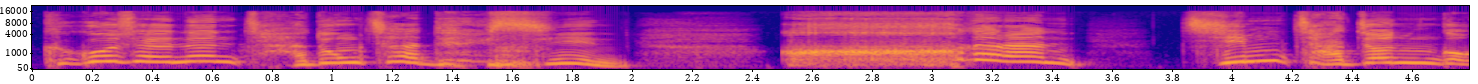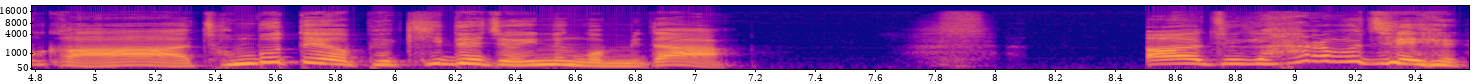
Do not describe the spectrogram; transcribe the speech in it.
그곳에는 자동차 대신 커다란 짐 자전거가 전봇대 옆에 기대져 있는 겁니다. 아, 저기 할아버지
